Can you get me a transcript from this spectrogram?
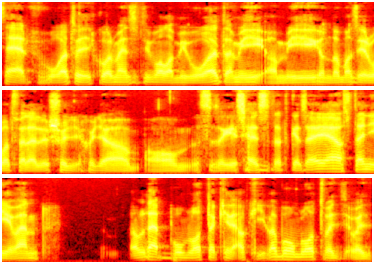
szerv volt, vagy egy kormányzati valami volt, ami, ami gondolom azért volt felelős, hogy, hogy a, a, ezt az egész helyzetet kezelje, aztán nyilván lebomlott, aki, aki lebomlott, vagy, vagy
